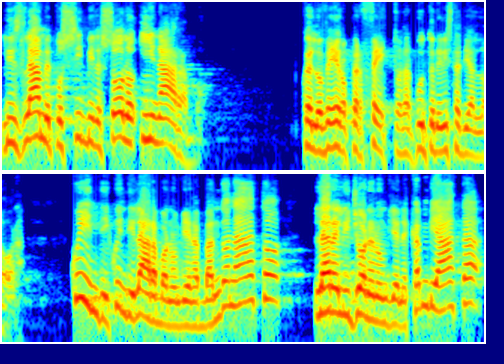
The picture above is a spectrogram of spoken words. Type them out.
l'Islam è possibile solo in arabo, quello vero, perfetto dal punto di vista di allora. Quindi, quindi l'arabo non viene abbandonato, la religione non viene cambiata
